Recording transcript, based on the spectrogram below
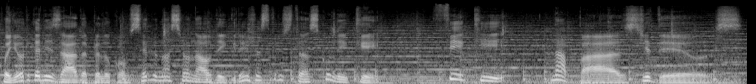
foi organizada pelo Conselho Nacional de Igrejas Cristãs Conic. Fique na paz de Deus.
